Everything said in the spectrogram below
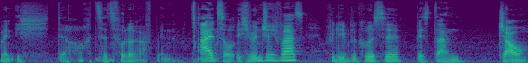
wenn ich der Hochzeitsfotograf bin. Also, ich wünsche euch was. Viele liebe Grüße. Bis dann. Ciao.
